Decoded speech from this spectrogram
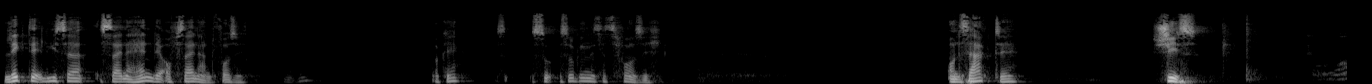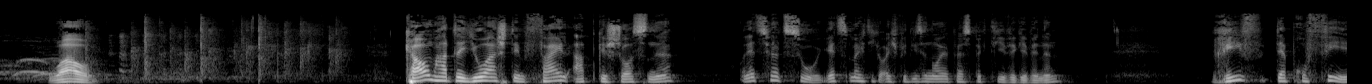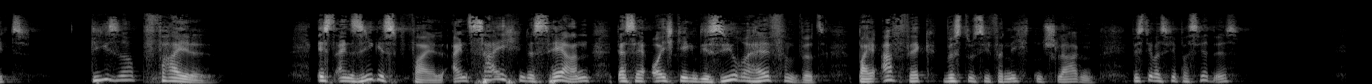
legte Elisa seine Hände auf seine Hand. Vorsicht. Okay? So, so ging das jetzt vor sich. Und sagte, Schieß. Wow. Kaum hatte Joasch den Pfeil abgeschossen, ne? und jetzt hört zu, jetzt möchte ich euch für diese neue Perspektive gewinnen, rief der Prophet, dieser Pfeil ist ein Siegespfeil, ein Zeichen des Herrn, dass er euch gegen die Syrer helfen wird. Bei Affek wirst du sie vernichtend schlagen. Wisst ihr, was hier passiert ist?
